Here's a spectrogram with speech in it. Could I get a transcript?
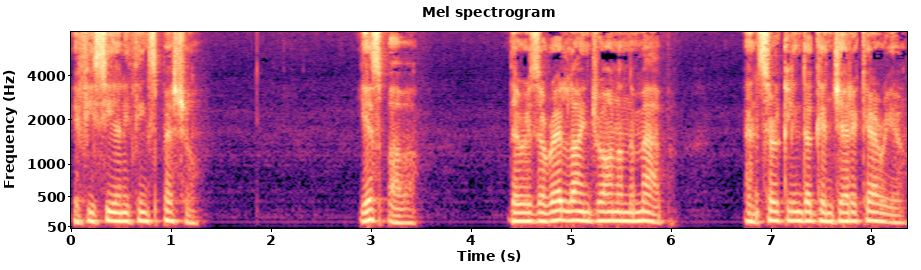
if you see anything special. Yes, Baba. There is a red line drawn on the map encircling the Gangetic area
